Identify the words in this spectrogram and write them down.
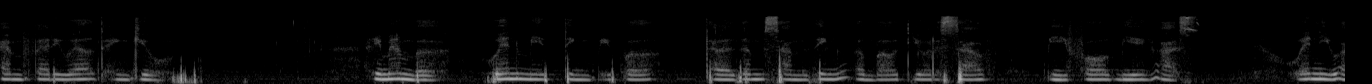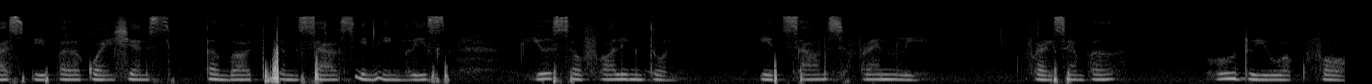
I'm very well, thank you. Remember, when meeting people, tell them something about yourself before being asked. When you ask people questions about themselves in English, use a falling tone. It sounds friendly. For example, who do you work for?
